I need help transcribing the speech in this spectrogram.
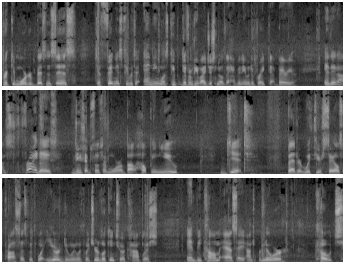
brick and mortar businesses to fitness people to anyone, people, different people I just know that have been able to break that barrier. And then on Fridays, these episodes are more about helping you get better with your sales process, with what you're doing, with what you're looking to accomplish and become as a entrepreneur, coach,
